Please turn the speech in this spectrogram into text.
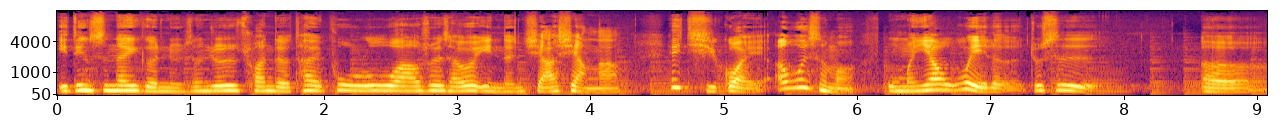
一定是那个女生就是穿得太暴露啊，所以才会引人遐想啊。哎，奇怪啊，为什么我们要为了就是呃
